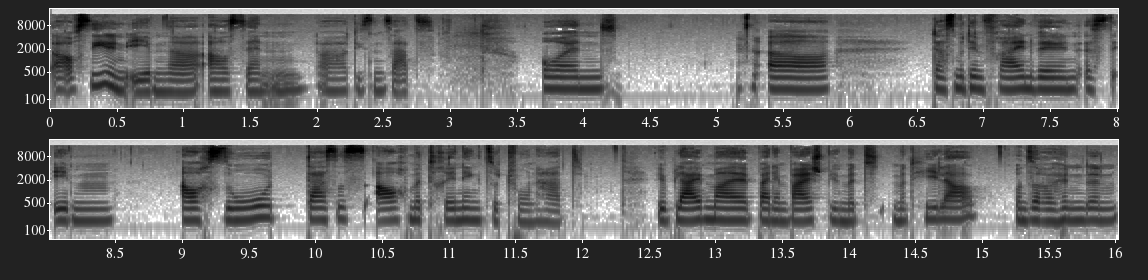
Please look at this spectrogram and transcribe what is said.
auf Seelenebene aussenden, äh, diesen Satz. Und äh, das mit dem freien Willen ist eben auch so, dass es auch mit Training zu tun hat. Wir bleiben mal bei dem Beispiel mit, mit Hela, unserer Hündin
